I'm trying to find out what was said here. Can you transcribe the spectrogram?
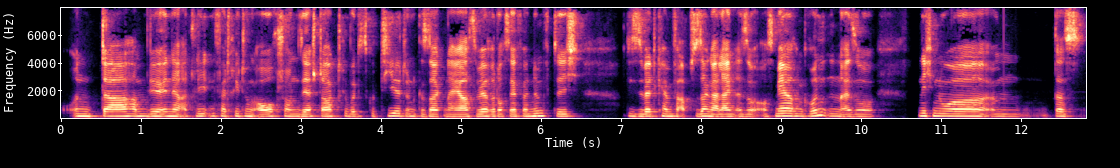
und da haben wir in der Athletenvertretung auch schon sehr stark drüber diskutiert und gesagt, naja, es wäre doch sehr vernünftig, diese Wettkämpfe abzusagen, allein also aus mehreren Gründen. Also nicht nur ähm, das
